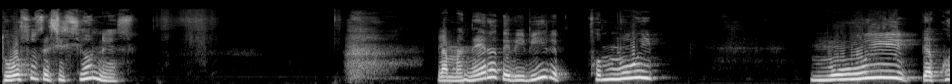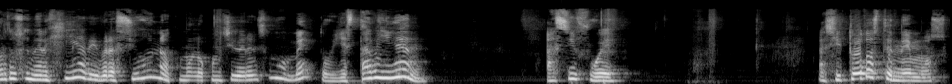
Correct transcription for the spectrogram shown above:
tuvo sus decisiones. La manera de vivir fue muy muy de acuerdo a su energía, vibración, como lo consideré en su momento, y está bien. Así fue. Así todos tenemos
